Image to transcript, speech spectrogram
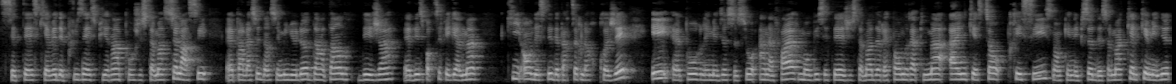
c'était ce qu'il y avait de plus inspirant pour justement se lancer euh, par la suite dans ce milieu-là, d'entendre des gens, euh, des sportifs également, qui ont décidé de partir leur projet. Et euh, pour les médias sociaux en affaires, mon but c'était justement de répondre rapidement à une question précise, donc un épisode de seulement quelques minutes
